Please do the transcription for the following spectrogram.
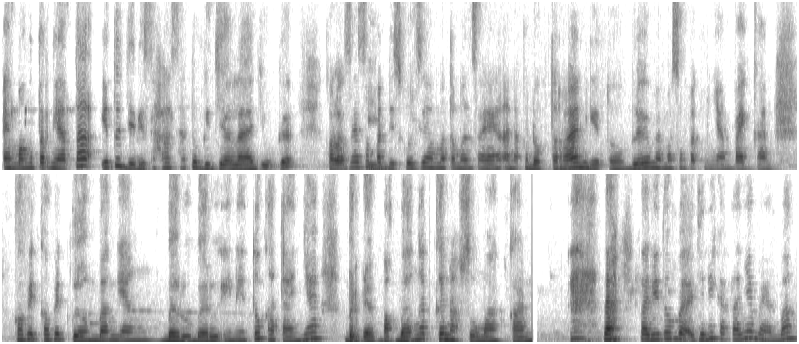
Emang ternyata itu jadi salah satu gejala juga. Kalau saya sempat Iya. diskusi sama teman saya yang anak kedokteran gitu, beliau memang sempat menyampaikan covid covid gelombang yang baru-baru ini tuh katanya berdampak banget ke nafsu makan. Nah, tadi tuh Mbak, jadi katanya memang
